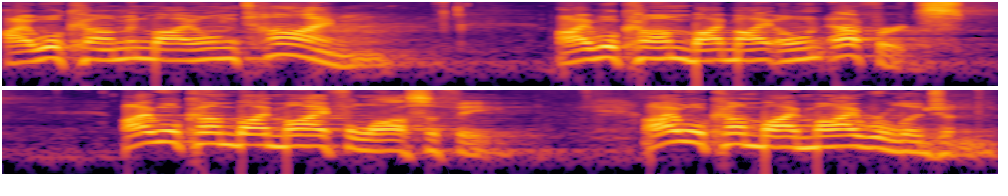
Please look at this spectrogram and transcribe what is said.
I will come in my own time. I will come by my own efforts. I will come by my philosophy. I will come by my religion.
